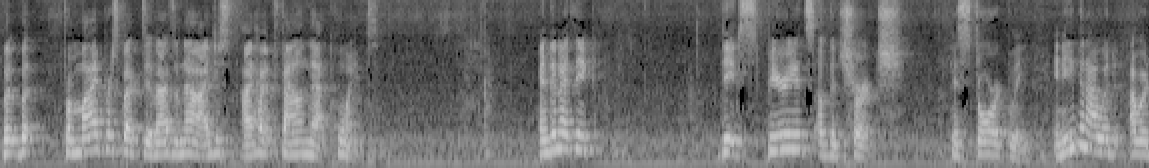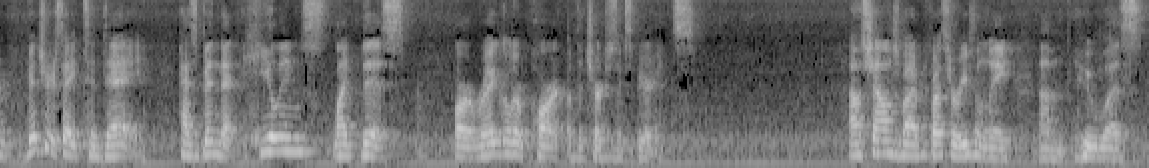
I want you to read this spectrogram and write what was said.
But but from my perspective, as of now, I just I haven't found that point. And then I think the experience of the church historically, and even I would I would venture to say today, has been that healings like this are a regular part of the church's experience. I was challenged by a professor recently um, who was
